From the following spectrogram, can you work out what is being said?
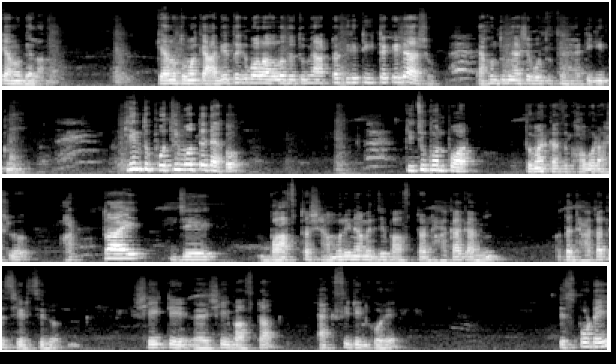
কেন গেলাম কেন তোমাকে আগে থেকে বলা হলো যে তুমি আটটার দিকে টিকিটটা কেটে আসো? এখন তুমি আসে বলতেছো হ্যাঁ টিকিট নেই। কিন্তু পথিমধ্যে দেখো, কিছুক্ষণ পর তোমার কাছে খবর আসলো, আটটায় যে বাসটা শ্যামলী নামের যে বাসটা ঢাকাগামী, অর্থাৎ ঢাকাতে ছেড়ছিল সেই সেই বাসটা অ্যাক্সিডেন্ট করে স্পটেই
